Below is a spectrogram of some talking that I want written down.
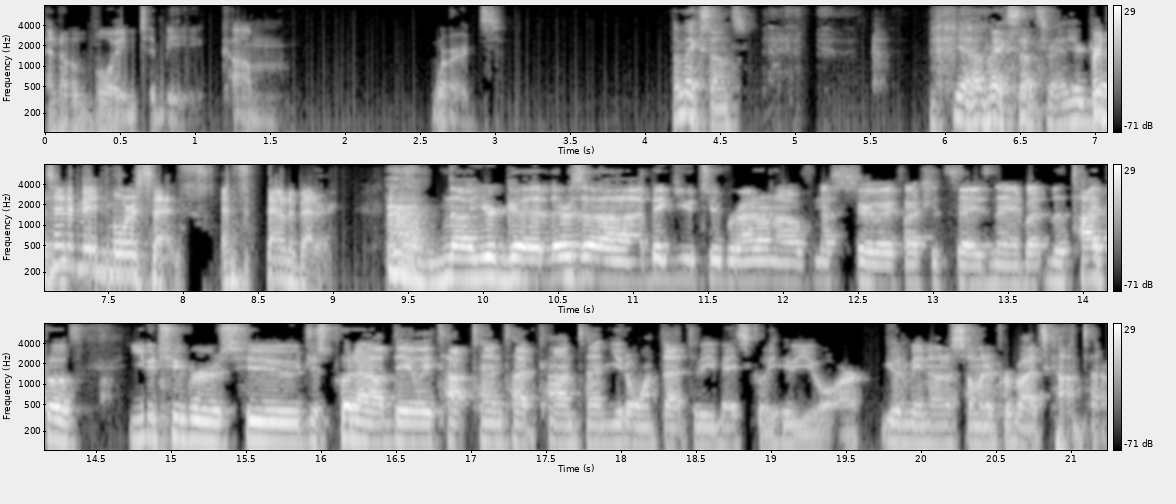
and avoid to become words. That makes sense. Yeah, that makes sense, man. You're good. Pretend it made more sense and sounded better. no, you're good. There's a big YouTuber. I don't know if necessarily if I should say his name, but the type of YouTubers who just put out daily top ten type content, you don't want that to be basically who you are. You want to be known as someone who provides content.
